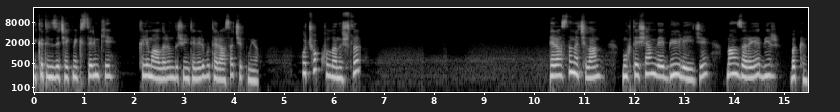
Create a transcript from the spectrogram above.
Dikkatinizi çekmek isterim ki klimaların dış üniteleri bu terasa çıkmıyor. Bu çok kullanışlı. Terastan açılan muhteşem ve büyüleyici manzaraya bir bakın.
